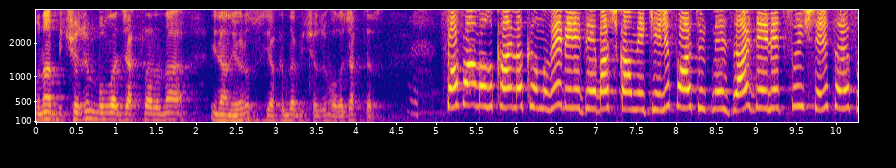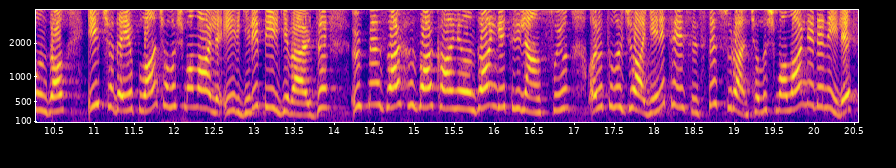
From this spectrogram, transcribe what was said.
Buna bir çözüm bulacaklarına inanıyoruz. Yakında bir çözüm olacaktır. Safranbolu Kaymakamı ve Belediye Başkan Vekili Fatih Mezler Devlet Su İşleri tarafından ilçede yapılan çalışmalarla ilgili bilgi verdi. Ürkmezler Hızar kaynağından getirilen suyun arıtılacağı yeni tesiste süren çalışmalar nedeniyle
